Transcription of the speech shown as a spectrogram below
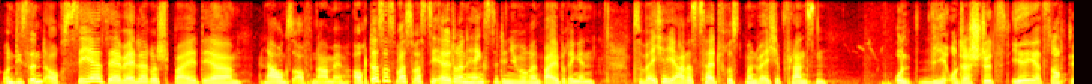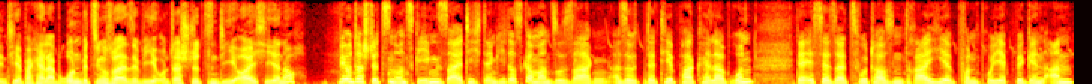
Und die sind auch sehr, sehr wählerisch bei der Nahrungsaufnahme. Auch das ist was, was die älteren Hengste den Jüngeren beibringen. Zu welcher Jahreszeit frisst man welche Pflanzen? Und wie unterstützt ihr jetzt noch den Tierpark Hellerbrunn, beziehungsweise wie unterstützen die euch hier noch? Wir unterstützen uns gegenseitig, denke ich, das kann man so sagen. Also der Tierpark Hellerbrunn, der ist ja seit 2003 hier von Projektbeginn an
